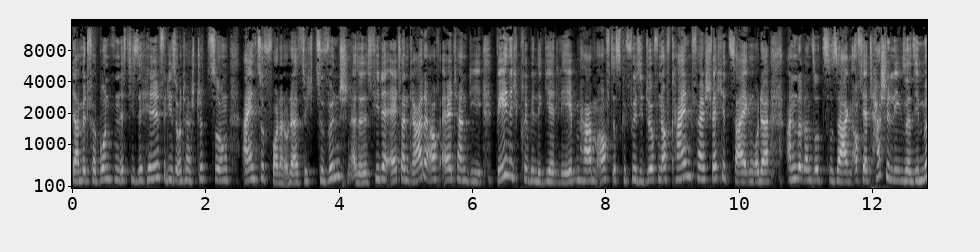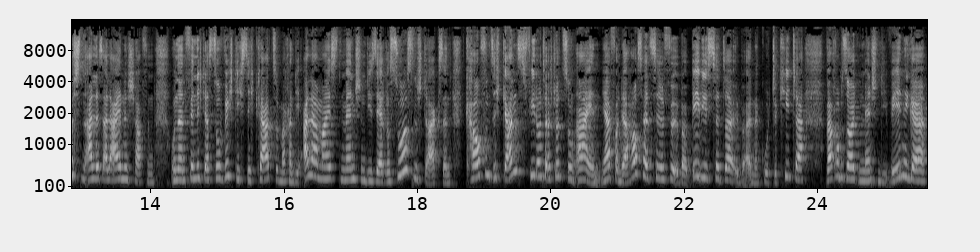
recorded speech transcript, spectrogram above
damit verbunden ist, diese Hilfe, diese Unterstützung einzufordern oder sich zu wünschen. Also dass viele Eltern, gerade auch Eltern, die wenig privilegiert leben, haben oft das Gefühl, sie dürfen auf keinen Fall Schwäche zeigen oder anderen sozusagen auf der Tasche liegen, sondern sie müssen alles alleine schaffen. Und dann finde ich das so wichtig, sich klarzumachen, die allermeisten Menschen, die sehr ressourcenstark sind, kaufen sich ganz viel Unterstützung Unterstützung ein, ja, von der Haushaltshilfe über Babysitter, über eine gute Kita. Warum sollten Menschen, die weniger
